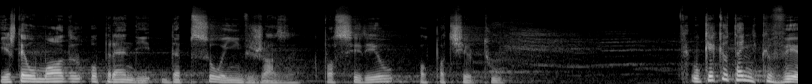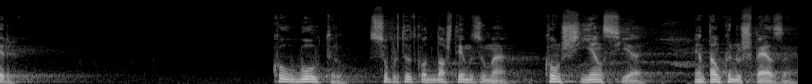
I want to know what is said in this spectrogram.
Este é o modo operandi da pessoa invejosa, que pode ser eu ou pode ser tu. O que é que eu tenho que ver com o outro, sobretudo quando nós temos uma consciência então que nos pesa,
